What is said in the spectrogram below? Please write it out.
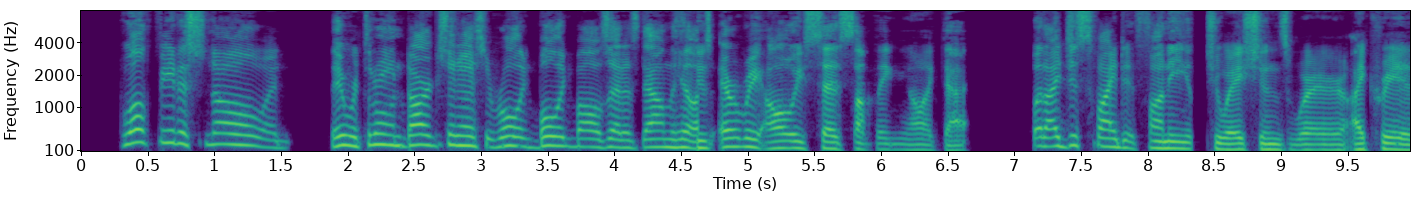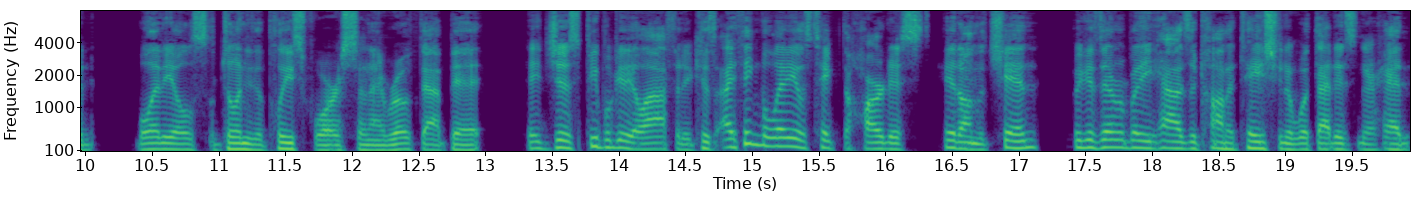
12 feet of snow and they were throwing darts at us and rolling bowling balls at us down the hill. Because everybody always says something, you know, like that. But I just find it funny situations where I created millennials joining the police force and I wrote that bit. It just, people get a laugh at it because I think millennials take the hardest hit on the chin because everybody has a connotation of what that is in their head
